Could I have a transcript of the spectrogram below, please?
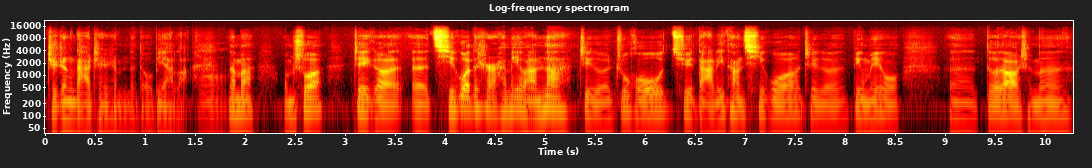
执政大臣什么的都变了。嗯，那么我们说这个呃齐国的事儿还没完呢，这个诸侯去打了一趟齐国，这个并没有呃得到什么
